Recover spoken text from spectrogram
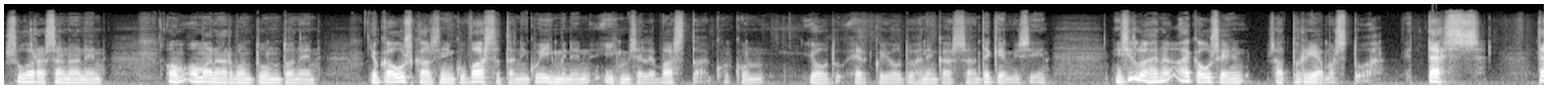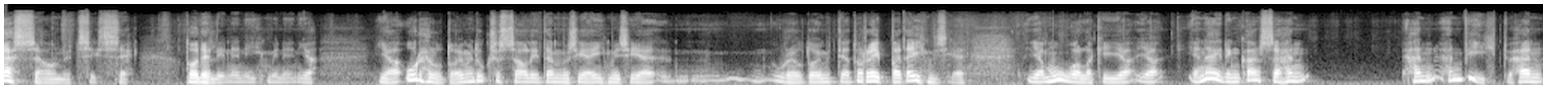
suorasanainen, oman arvon joka uskalsi niin kuin vastata niin kuin ihminen ihmiselle vastaan, kun, kun joutu, Erkko joutui hänen kanssaan tekemisiin, niin silloin hän aika usein saattoi riemastua, että tässä, tässä on nyt siis se todellinen ihminen. Ja, ja urheilutoimituksessa oli tämmöisiä ihmisiä, urheilutoimittajat on reippaita ihmisiä ja muuallakin. Ja, ja, ja näiden kanssa hän, hän, hän viihtyi. Hän,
